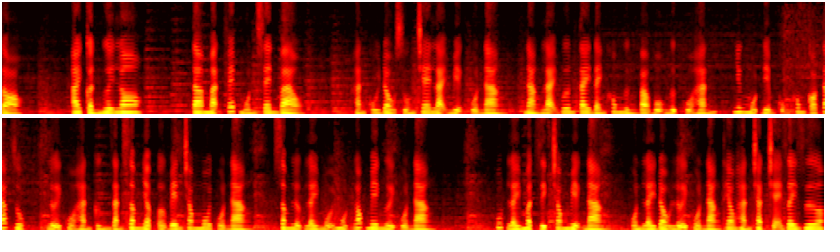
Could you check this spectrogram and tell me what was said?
dò. Ai cần ngươi lo? Ta mạn phép muốn xen vào. Hắn cúi đầu xuống che lại miệng của nàng, nàng lại vươn tay đánh không ngừng vào bộ ngực của hắn, nhưng một điểm cũng không có tác dụng. Lưỡi của hắn cứng rắn xâm nhập ở bên trong môi của nàng, xâm lược lấy mỗi một góc mê người của nàng. Hút lấy mật dịch trong miệng nàng, cuốn lấy đầu lưỡi của nàng theo hắn chặt chẽ dây dưa.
